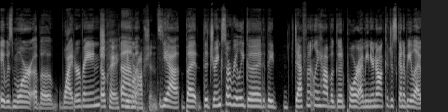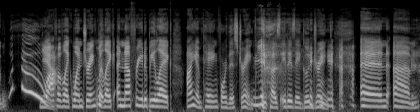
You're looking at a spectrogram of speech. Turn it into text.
it was more of a wider range. Okay. Um, more options. Yeah, but the drinks are really good. They definitely have a good pour. I mean, you're not just going to be like, woo, Yeah. off of like one drink, but like enough for you to be like, I am paying for this drink because it is a good drink. And, um,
